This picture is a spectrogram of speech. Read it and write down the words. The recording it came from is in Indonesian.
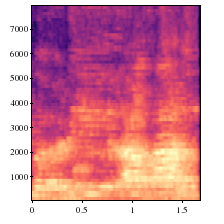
Beri rapat,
